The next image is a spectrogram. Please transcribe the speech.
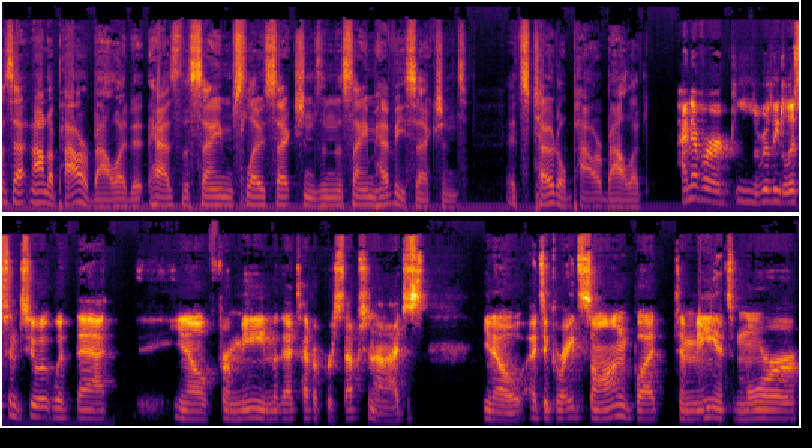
Is that not a power ballad? It has the same slow sections and the same heavy sections. It's total power ballad. I never really listened to it with that, you know, for me, that type of perception on it. I just, you know, it's a great song, but to me, it's more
